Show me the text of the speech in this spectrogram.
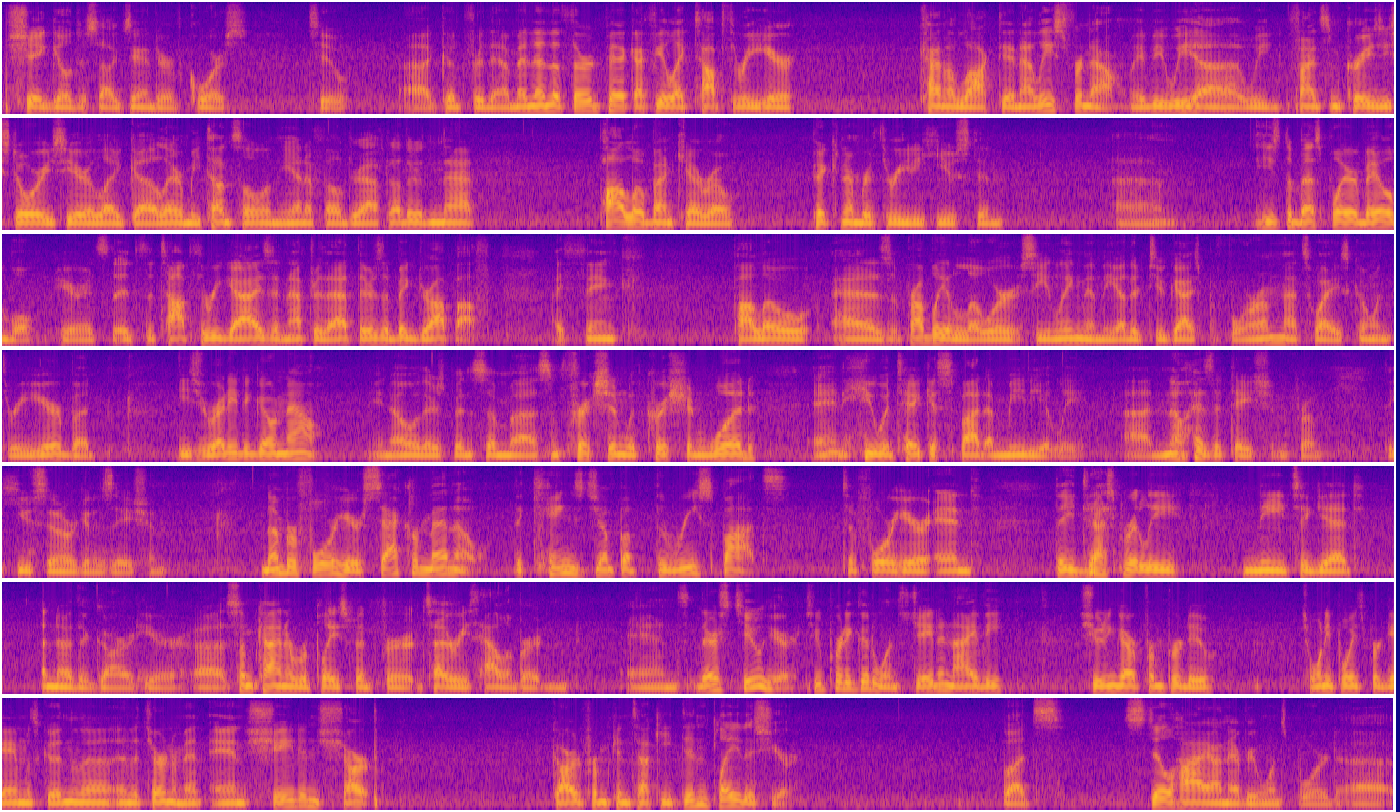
Shai Gilgeous-Alexander, of course, too. Uh, good for them. And then the third pick, I feel like top three here, kind of locked in at least for now. Maybe we uh, we find some crazy stories here like uh, Laremy Tunsil in the NFL draft. Other than that, Paolo Banchero, pick number three to Houston. Um, he's the best player available here. It's the, it's the top three guys, and after that, there's a big drop off. I think Paolo has probably a lower ceiling than the other two guys before him. That's why he's going three here, but he's ready to go now. You know, there's been some uh, some friction with Christian Wood, and he would take a spot immediately. Uh, no hesitation from the Houston organization. Number four here, Sacramento. The Kings jump up three spots to four here, and they desperately need to get another guard here, uh, some kind of replacement for Tyrese Halliburton. And there's two here, two pretty good ones. Jaden Ivey, shooting guard from Purdue, 20 points per game was good in the in the tournament, and Shaedon Sharpe, guard from Kentucky, didn't play this year, but still high on everyone's board. Uh,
